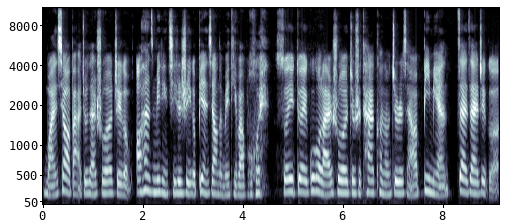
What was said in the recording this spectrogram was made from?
玩笑吧，就在说这个 All Hands Meeting 其实是一个变相的媒体发布会。所以对 Google 来说，就是它可能就是想要避免再在这个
